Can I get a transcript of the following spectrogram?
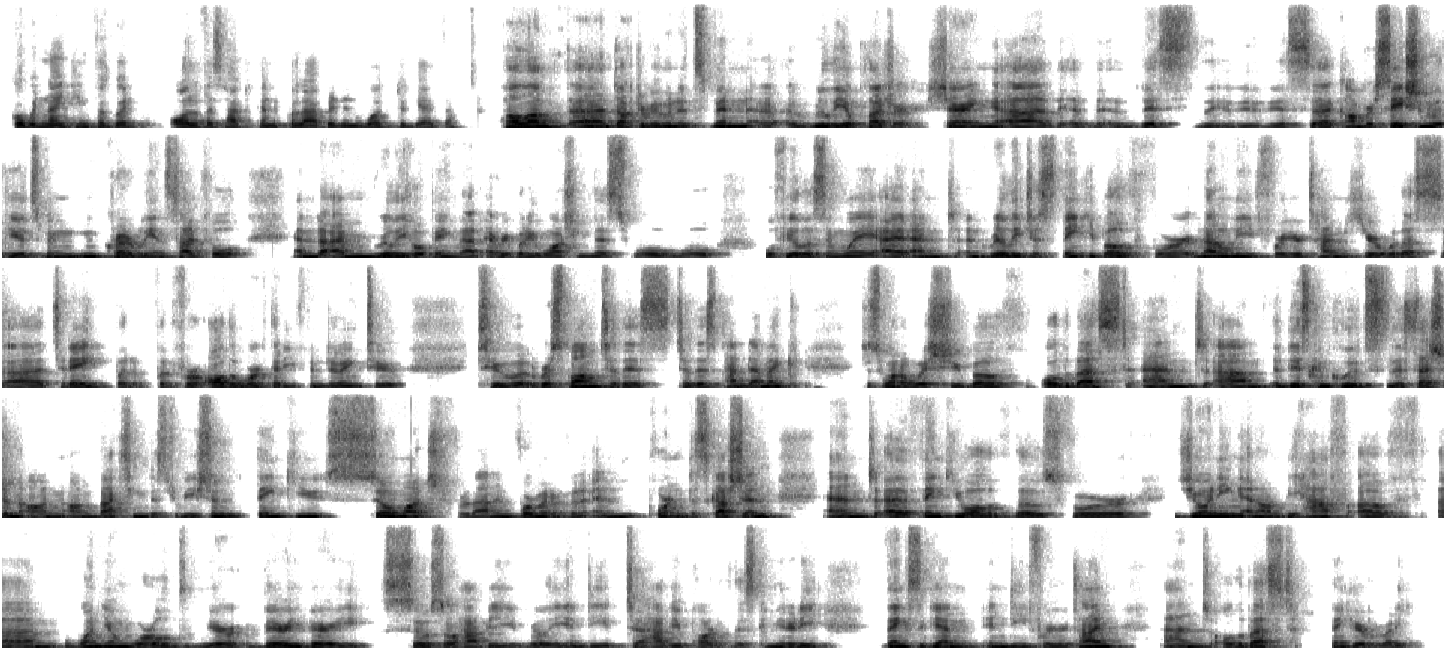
COVID-19 for good, all of us have to kind of collaborate and work together. Paula, uh, Dr. Vipin, it's been a, really a pleasure sharing uh, this this uh, conversation with you. It's been incredibly insightful, and I'm really hoping that everybody watching this will will will feel the same way. I, and and really just thank you both for not only for your time here with us uh, today, but but for all the work that you've been doing to to respond to this to this pandemic just want to wish you both all the best. And um, this concludes the session on, on vaccine distribution. Thank you so much for that informative and important discussion. And uh, thank you all of those for joining. And on behalf of um, One Young World, we are very, very, so, so happy, really, indeed, to have you part of this community. Thanks again, indeed, for your time and all the best. Thank you, everybody.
